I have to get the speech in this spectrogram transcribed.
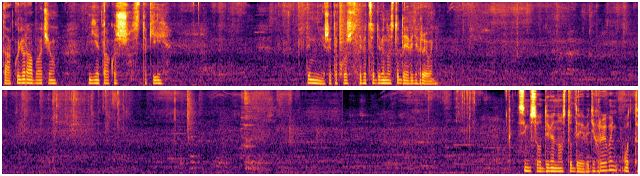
Так, кольора бачу. Є також такий темніший, також 999 гривень. Сімсот дев'яносто дев'ять гривень. От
